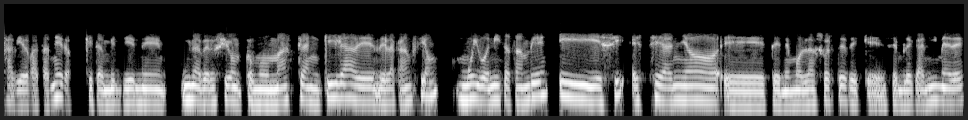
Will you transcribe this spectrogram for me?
Javier Batanero, que también tiene una versión como más tranquila de, la canción, muy bonita también. Y sí, este año eh, tenemos la suerte de que Ensemble Ganímedes,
